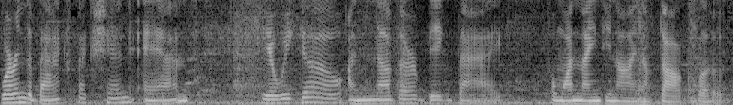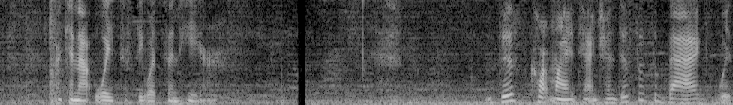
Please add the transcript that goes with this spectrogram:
We're in the bag section and here we go. Another big bag for $1.99 of doll clothes. I cannot wait to see what's in here. This caught my attention. This is a bag with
